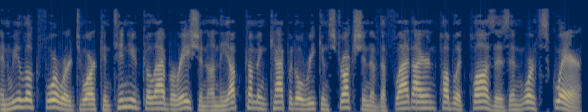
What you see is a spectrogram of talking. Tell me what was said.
and we look forward to our continued collaboration on the upcoming capital reconstruction of the Flatiron Public Plazas and Worth Square,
